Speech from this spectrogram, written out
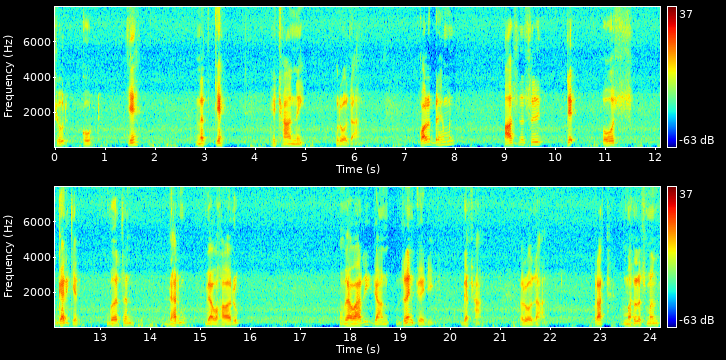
شُر کوٚٹ کیٚنٛہہ نَتہٕ کیٚنٛہہ ہیٚچھانٕے روزان کۄلہٕ برٛہمُن آسنہٕ سۭتۍ تہِ اوس گَرِکٮ۪ن بٲژَن دھرم ویٚوہارُک ویٚوہارٕچ جان زٲنکٲری گژھان روزان پرٛٮ۪تھ محلَس منٛز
